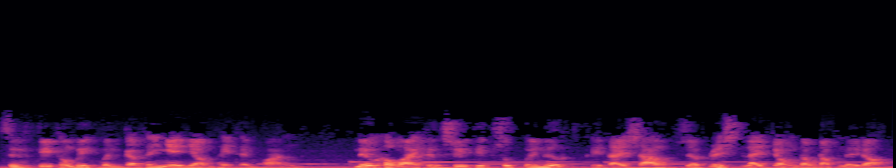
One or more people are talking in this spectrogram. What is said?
Sinsky không biết mình cảm thấy nhẹ nhõm hay thêm hoảng. Nếu không ai thường xuyên tiếp xúc với nước thì tại sao Jabris lại chọn đầu độc nơi đó?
